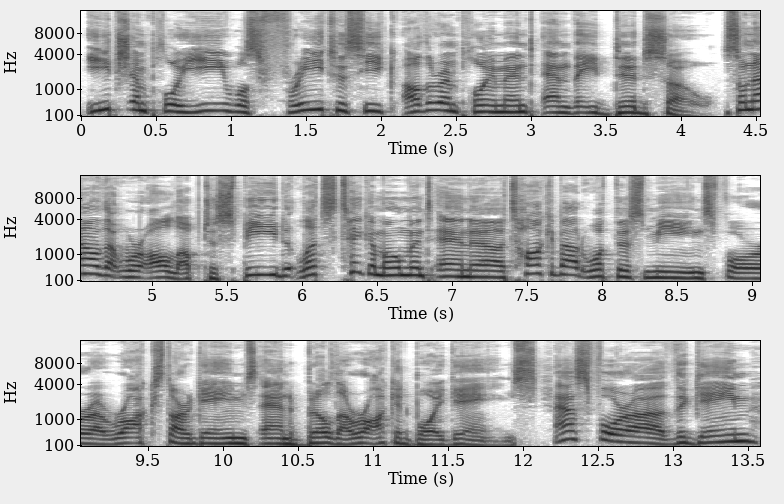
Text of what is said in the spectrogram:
Each employee was free to seek other employment and they did so. So now that we're all up to speed, let's take a moment and uh, talk about what this means for uh, Rockstar Games and Build a Rocket Boy games. As for uh, the game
